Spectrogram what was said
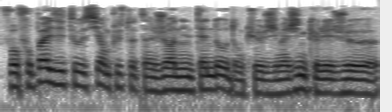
faut faut pas hésiter aussi en plus toi t'es un joueur Nintendo donc euh, j'imagine que les jeux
